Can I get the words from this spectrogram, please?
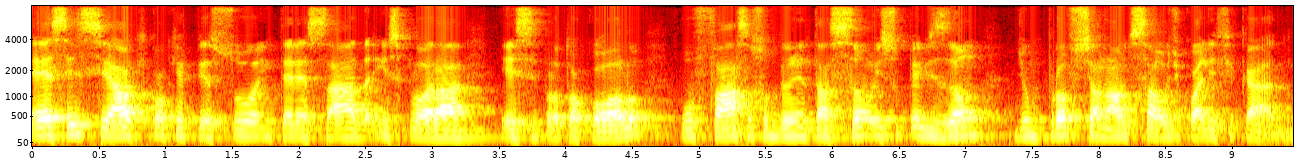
é essencial que qualquer pessoa interessada em explorar esse protocolo o faça sob orientação e supervisão de um profissional de saúde qualificado.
